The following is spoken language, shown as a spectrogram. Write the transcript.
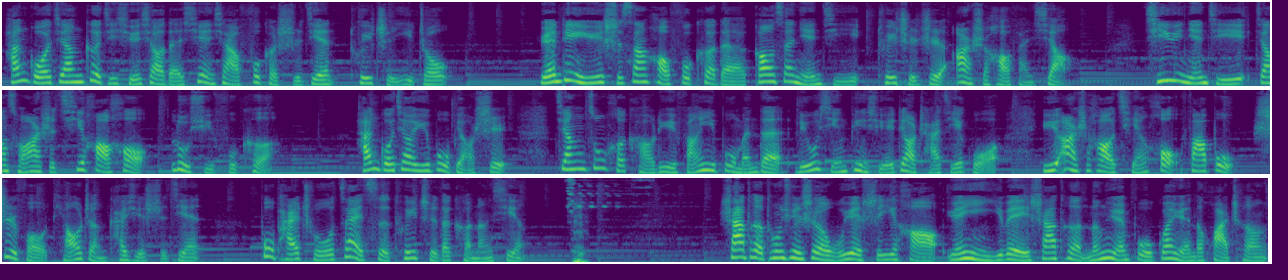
韩国将各级学校的线下复课时间推迟一周，原定于十三号复课的高三年级推迟至二十号返校，其余年级将从二十七号后陆续复课。韩国教育部表示，将综合考虑防疫部门的流行病学调查结果，于二十号前后发布是否调整开学时间，不排除再次推迟的可能性。沙特通讯社五月十一号援引一位沙特能源部官员的话称。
